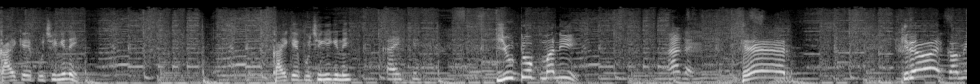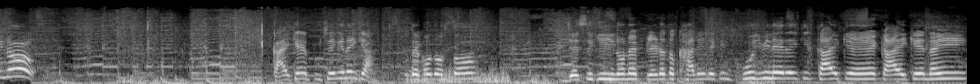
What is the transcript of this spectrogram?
काय के पूछेंगी नहीं? काय के पूछेंगी कि नहीं? काहे के? यूट्यूब मनी आ गए। हेर। किरे ओए कमीनो। काय के पूछेंगे नहीं क्या? तो देखो दोस्तों जैसे कि इन्होंने पेड़े तो खा ली लेकिन पूछ भी नहीं रहे कि काय के है काय के नहीं।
